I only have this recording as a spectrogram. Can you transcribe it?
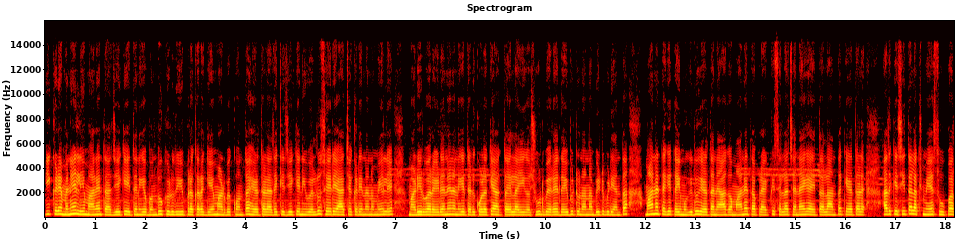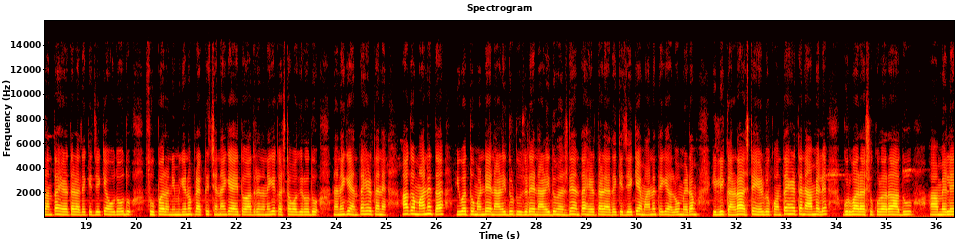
ಈ ಕಡೆ ಮನೆಯಲ್ಲಿ ಮಾನ್ಯತಾ, ಜೆ ಕೆ ಈತನಿಗೆ ಬಂದೂಕು ಹಿಡಿದು ಈ ಪ್ರಕಾರ ಗೇಮ್ ಆಡಬೇಕು ಅಂತ ಹೇಳ್ತಾಳೆ. ಅದಕ್ಕೆ ಜೆ ಕೆ, ನೀವೆಲ್ಲರೂ ಸೇರಿ ಆಚೆ ಕಡೆ ನನ್ನ ಮೇಲೆ ಮಾಡಿರುವ ರೈಡನ್ನೇ ನನಗೆ ತಡ್ಕೊಳ್ಳೋಕ್ಕೆ ಆಗ್ತಾ ಇಲ್ಲ. ಈಗ ಶೂಟ್ ಬೇರೆ, ದಯವಿಟ್ಟು ನನ್ನ ಬಿಟ್ಟುಬಿಡಿ ಅಂತ ಮಾನ್ಯತೆಗೆ ಕೈ ಮುಗಿದು ಹೇಳ್ತಾನೆ. ಆಗ ಮಾನ್ಯತಾ, ಪ್ರಾಕ್ಟೀಸ್ ಎಲ್ಲ ಚೆನ್ನಾಗಿ ಆಯ್ತಲ್ಲ ಅಂತ ಕೇಳ್ತಾಳೆ. ಅದಕ್ಕೆ ಸೀತಾಲಕ್ಷ್ಮಿಯೇ ಸೂಪರ್ ಅಂತ ಹೇಳ್ತಾಳೆ. ಅದಕ್ಕೆ ಜೆ ಕೆ, ಹೌದೌದು, ಸೂಪರ್. ನಿಮಗೇನೋ ಪ್ರಾಕ್ಟೀಸ್ ಚೆನ್ನಾಗೇ ಆಯಿತು, ಆದರೆ ನನಗೆ ಕಷ್ಟವಾಗಿರೋದು ನನಗೆ ಅಂತ ಹೇಳ್ತಾನೆ. ಆಗ ಮಾನ್ಯತಾ, ಇವತ್ತು ಮಂಡೇ ನಾಳಿದ್ದು ಟ್ಯೂಸ್ಡೇ ನಾಳಿದ್ದು ವೆನ್ಸ್ಡೇ ಅಂತ ಹೇಳ್ತಾಳೆ. ಅದಕ್ಕೆ ಜೆ ಕೆ ಮಾನ್ಯತೆಗೆ ಹಲೋ ಮೇಡಮ್ ಇಲ್ಲಿ ಕನ್ನಡ ಅಷ್ಟೇ ಹೇಳಬೇಕು ಅಂತ ಹೇಳ್ತಾನೆ. ಆಮೇಲೆ ಗುರುವಾರ, ಶುಕ್ರವಾರ ಅದು, ಆಮೇಲೆ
